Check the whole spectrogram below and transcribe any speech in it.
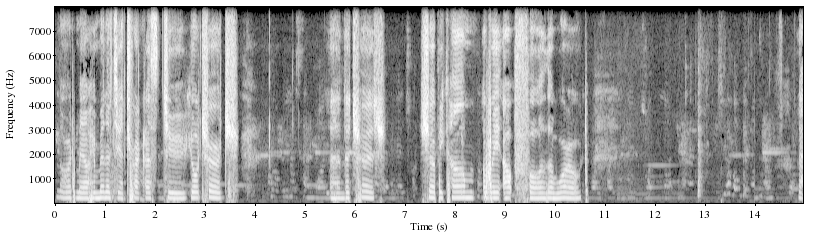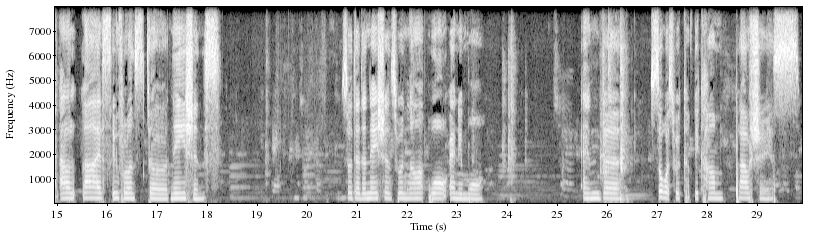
Lord, may our humility attract us to your church, and the church shall become a way out for the world. Let our lives influence the nations so that the nations will not war anymore and the swords will become plowshares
